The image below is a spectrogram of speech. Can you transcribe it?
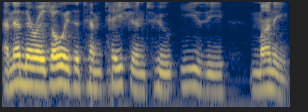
And then there is always a temptation to easy money.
